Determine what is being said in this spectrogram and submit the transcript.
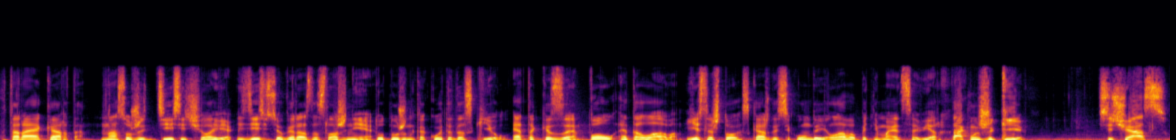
Вторая карта. Нас уже 10 человек. Здесь все гораздо сложнее. Тут нужен какой-то доскилл. Это КЗ. Пол это лава. Если что, с каждой секундой лава поднимается вверх. Так, мужики. Сейчас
